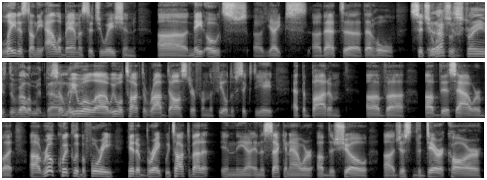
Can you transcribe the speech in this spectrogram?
latest on the Alabama situation. Uh, Nate Oats, uh, yikes! Uh, that uh, that whole Yeah, situation. that's a strange development down So there. we will uh, we will talk to Rob Dauster from the Field of 68 at the bottom of uh, of this hour. But uh, real quickly before we hit a break, we talked about it in the uh, in the second hour of the show. Uh, just the Derek Carr,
